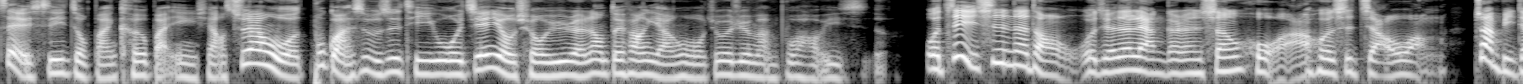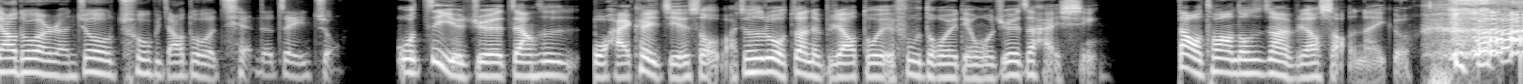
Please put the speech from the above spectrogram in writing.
这也是一种蛮刻板印象。虽然我不管是不是 T，我今天有求于人让对方养我，我就会觉得蛮不好意思的。我自己是那种我觉得两个人生活啊，或者是交往赚比较多的人就出比较多的钱的这一种。我自己也觉得这样是我还可以接受吧，就是如果赚的比较多，也付多一点，我觉得这还行。但我通常都是赚的比较少的那一个。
